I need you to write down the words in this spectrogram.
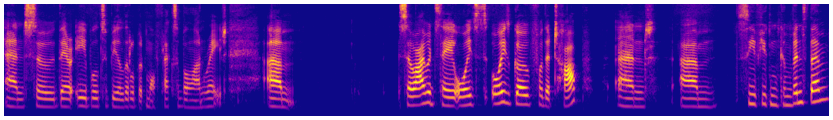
and so they're able to be a little bit more flexible on rate. Um, so I would say always always go for the top and um, see if you can convince them,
